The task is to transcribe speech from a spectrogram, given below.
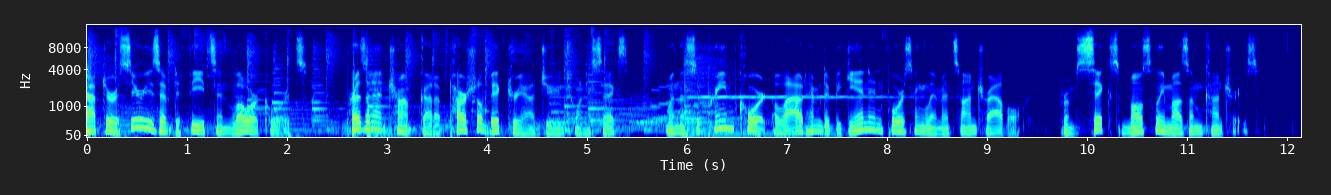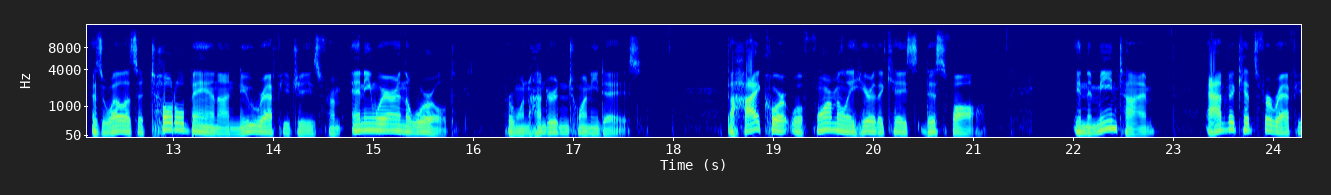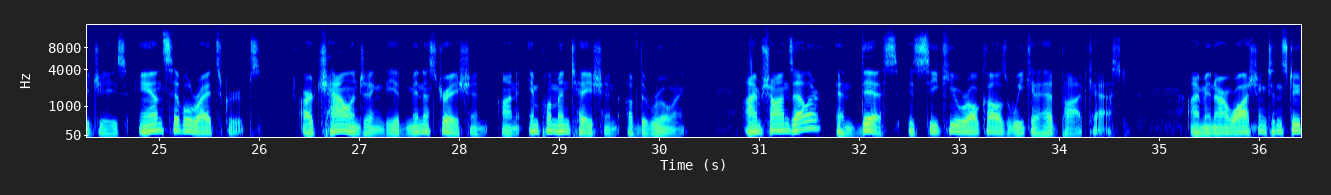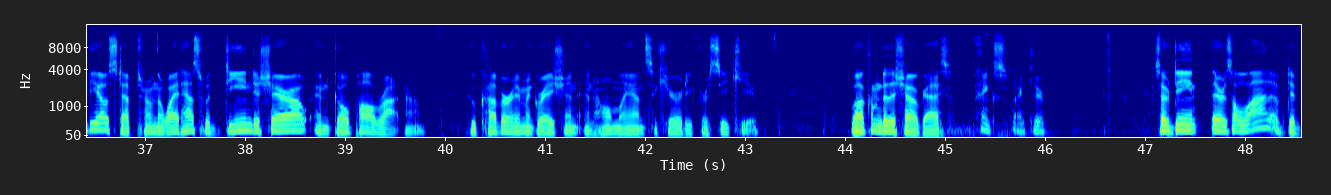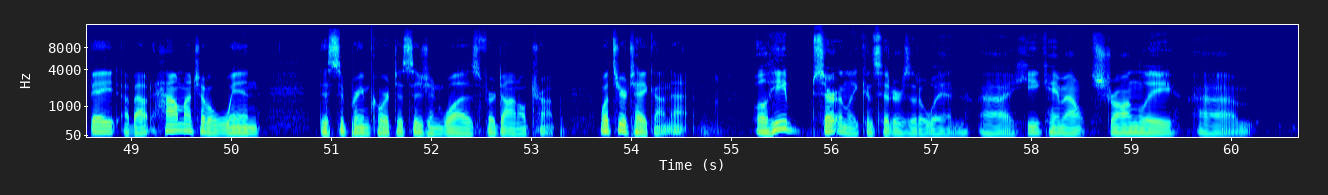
After a series of defeats in lower courts, President Trump got a partial victory on June 26 when the Supreme Court allowed him to begin enforcing limits on travel from six mostly Muslim countries, as well as a total ban on new refugees from anywhere in the world for 120 days. The High Court will formally hear the case this fall. In the meantime, advocates for refugees and civil rights groups are challenging the administration on implementation of the ruling. I'm Shawn Zeller, and this is CQ Roll Call's Week Ahead podcast. I'm in our Washington studio, stepped from the White House with Dean DeChiaro and Gopal Ratnam, who cover immigration and homeland security for CQ. Welcome to the show, guys. Thanks. Thank you. So, Dean, there's a lot of debate about how much of a win this Supreme Court decision was for Donald Trump. What's your take on that? Well, he certainly considers it a win. Uh, he came out strongly um,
